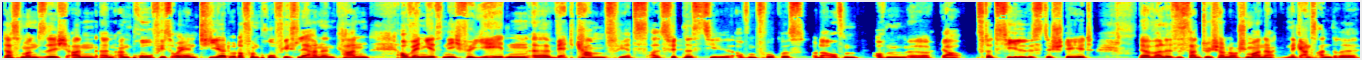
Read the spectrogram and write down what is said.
dass man sich an, an, an Profis orientiert oder von Profis lernen kann, auch wenn jetzt nicht für jeden äh, Wettkampf jetzt als Fitnessziel auf dem Fokus oder auf dem, auf dem äh, ja, auf der Zielliste steht. Ja, weil es ist natürlich dann auch schon mal eine, eine ganz andere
